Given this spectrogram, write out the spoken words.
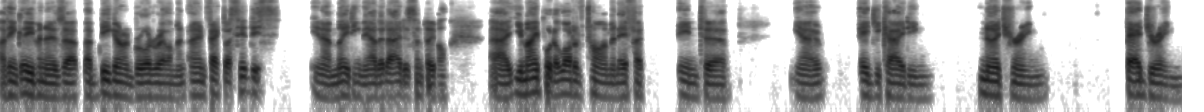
I think even as a, a, bigger and broader element. In fact, I said this in a meeting the other day to some people. Uh, you may put a lot of time and effort into, you know, educating, nurturing, badgering,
